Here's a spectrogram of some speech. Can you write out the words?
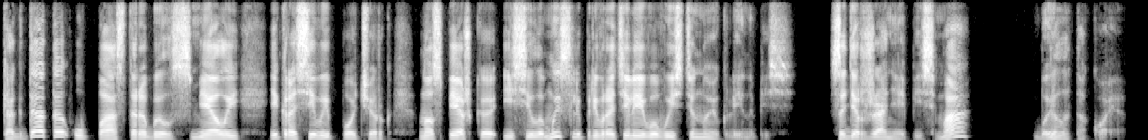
Когда-то у пастора был смелый и красивый почерк, но спешка и сила мысли превратили его в истинную клинопись. Содержание письма было такое.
